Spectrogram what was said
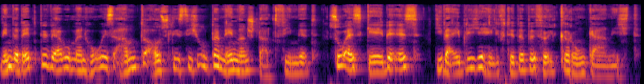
wenn der Wettbewerb um ein hohes Amt ausschließlich unter Männern stattfindet, so als gäbe es die weibliche Hälfte der Bevölkerung gar nicht.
